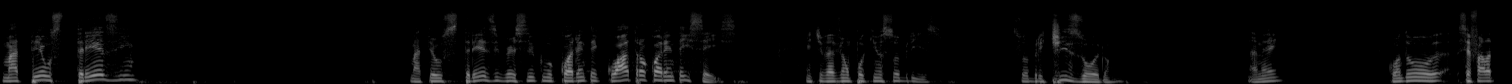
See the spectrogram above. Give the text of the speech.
Mateus 13, Mateus 13, versículo 44 ao 46. A gente vai ver um pouquinho sobre isso. Sobre tesouro. Amém? Quando você fala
